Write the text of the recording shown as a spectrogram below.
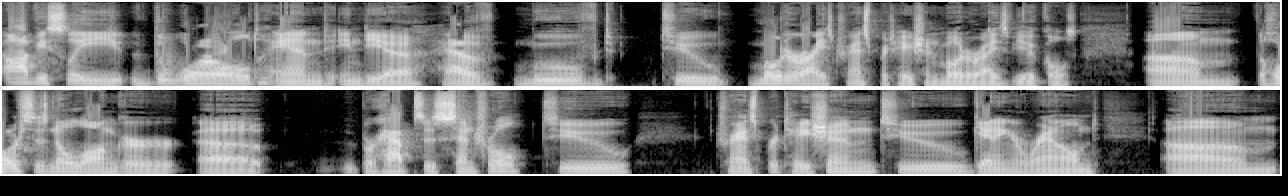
obviously, the world and India have moved to motorized transportation, motorized vehicles. Um, the horse is no longer uh, perhaps as central to transportation, to getting around. Um,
